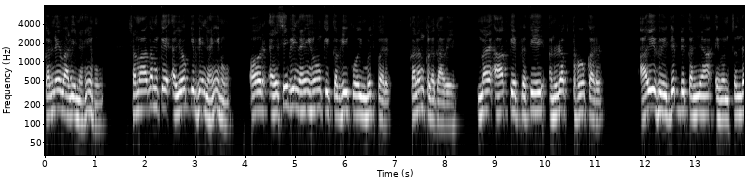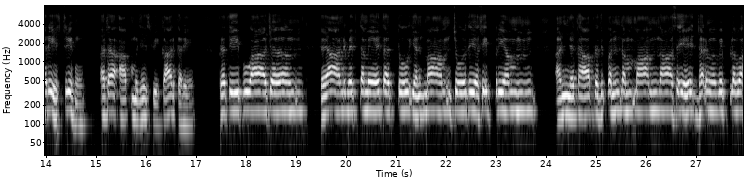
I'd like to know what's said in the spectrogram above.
करने वाली नहीं हूँ। समागम के अयोग्य भी नहीं हूँ और ऐसी भी नहीं हूँ कि कभी कोई मुझ पर कलंक लगावे। मैं आपके प्रति अनुरक्त होकर आई हुई दिव्य कन्या एवं सुंदरी स्त्री हूँ। अतः आप मुझे स्वीकार करें। प्रतीपुवाच तया निमित्त में तत्व यन्मा चोदयसी प्रियम। अन्यथा प्रतिपन्नम माम नासे धर्म विप्लव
